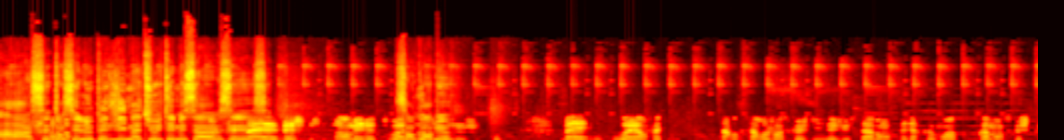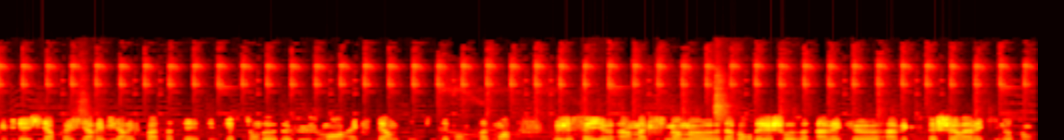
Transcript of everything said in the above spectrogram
Ah, c'est- donc c'est l'EP de l'immaturité, mais ça, c'est. C'est- je- non, mais tu vois. C'est encore je- mieux. je- ben, ouais, en fait, ça, re- ça rejoint ce que je disais juste avant. C'est-à-dire que moi, vraiment, ce que je privilégie, après, j'y arrive, j'y arrive pas. Ça, c'est une question de, de jugement externe qui, qui dépend pas de moi. Mais j'essaye euh, un maximum euh, d'aborder les choses avec, euh, avec fraîcheur et avec innocence.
